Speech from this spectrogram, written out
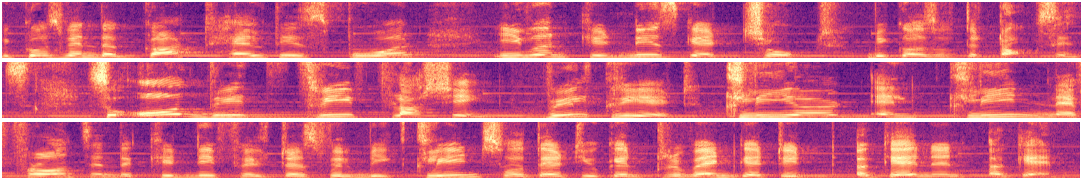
because when the gut health is poor even kidneys get choked because of the toxins. So all three, three flushing will create cleared and clean nephrons and the kidney filters will be cleaned so that you can prevent get it again and again.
